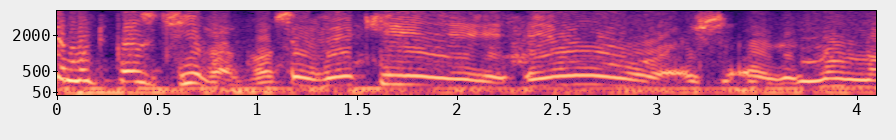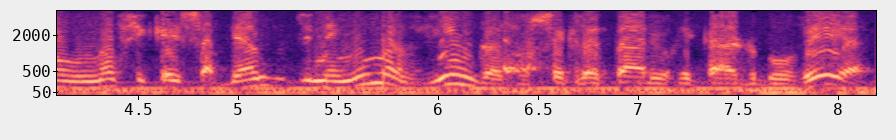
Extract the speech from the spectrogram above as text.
É muito positiva. Você vê que eu não, não, não fiquei sabendo de nenhuma vinda do secretário Ricardo Gouveia,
